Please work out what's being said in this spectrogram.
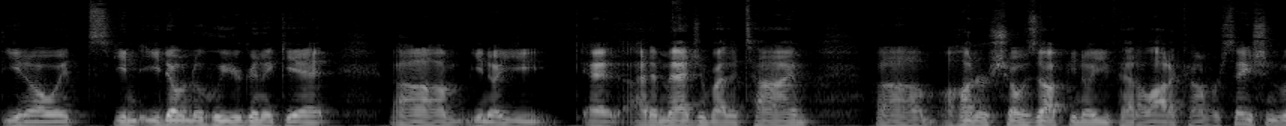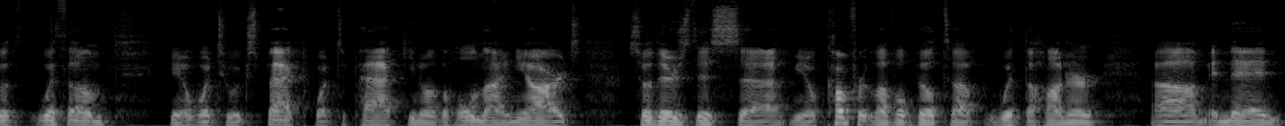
you know, it's, you, you don't know who you're going to get. Um, you know, you, I'd imagine by the time um, a hunter shows up, you know, you've had a lot of conversations with, with them, you know, what to expect, what to pack, you know, the whole nine yards. So there's this uh, you know comfort level built up with the hunter, um, and then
